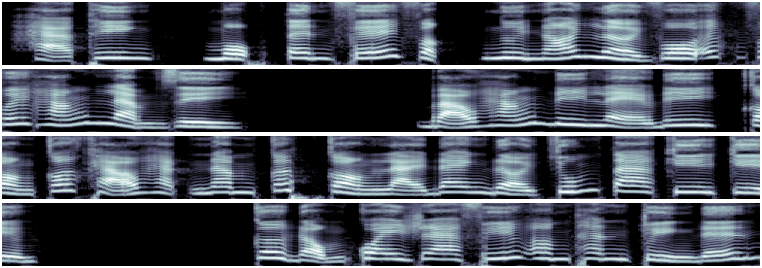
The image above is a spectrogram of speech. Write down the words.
Hạ Thiên, một tên phế vật, ngươi nói lời vô ích với hắn làm gì? Bảo hắn đi lẹ đi, còn có khảo hạt năm cấp còn lại đang đợi chúng ta kia kìa. Cơ động quay ra phía âm thanh truyền đến.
